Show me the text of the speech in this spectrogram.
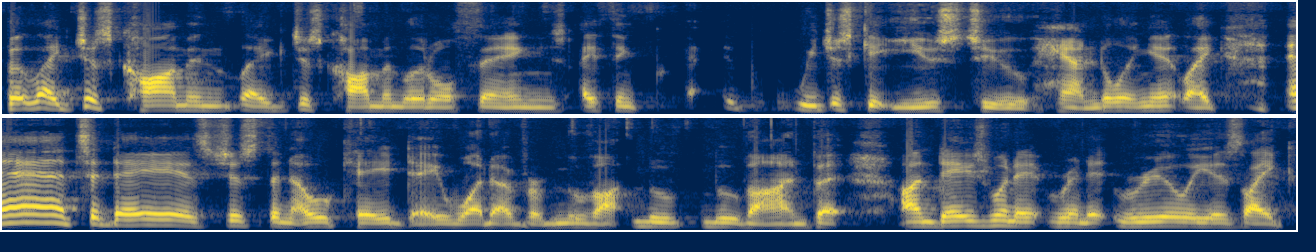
But like just common, like just common little things. I think we just get used to handling it like eh today is just an okay day whatever move on move move on but on days when it when it really is like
